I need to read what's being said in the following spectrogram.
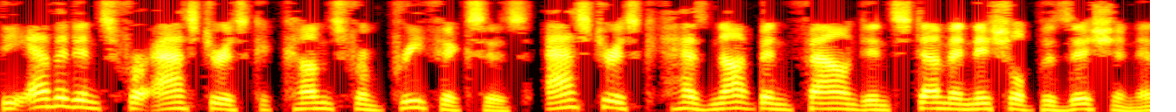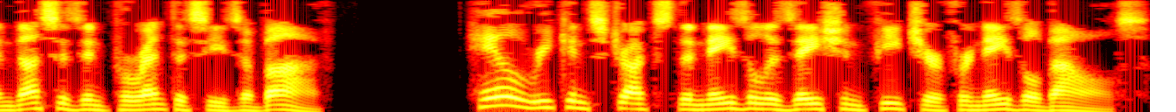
The evidence for asterisk comes from prefixes. Asterisk has not been found in stem initial position and thus is in parentheses above. Hale reconstructs the nasalization feature for nasal vowels.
